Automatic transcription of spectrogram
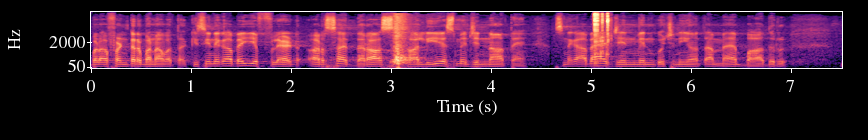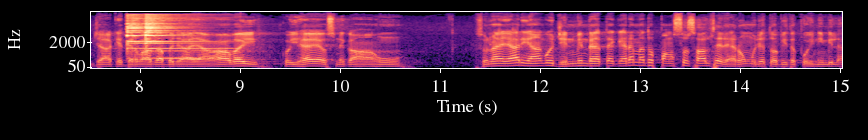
बड़ा फंटर बना हुआ था। किसी ने कहा, भाई, ये फ्लैट अरसा दराज खाली है, इसमें जिन्नात हैं। उसने कहा, भाई जिन विन कुछ नहीं होता। मैं बहादुर जाके दरवाज़ा बजाया हाँ भाई, कोई है? उसने कहा हाँ हूँ। सुना, यार, यहाँ कोई जिन विन रहता है? कह रहा, मैं तो 500 साल से रह रहा हूँ, मुझे तो अभी तक कोई नहीं मिला।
